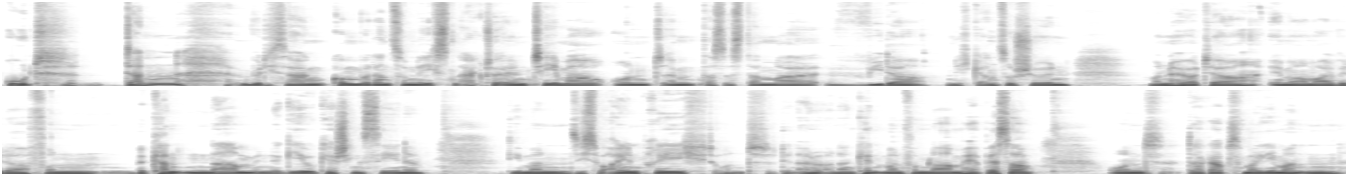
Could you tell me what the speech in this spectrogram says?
Gut, dann würde ich sagen, kommen wir dann zum nächsten aktuellen Thema und ähm, das ist dann mal wieder nicht ganz so schön. Man hört ja immer mal wieder von bekannten Namen in der Geocaching-Szene, die man sich so einprägt und den einen oder anderen kennt man vom Namen her besser. Und da gab es mal jemanden,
